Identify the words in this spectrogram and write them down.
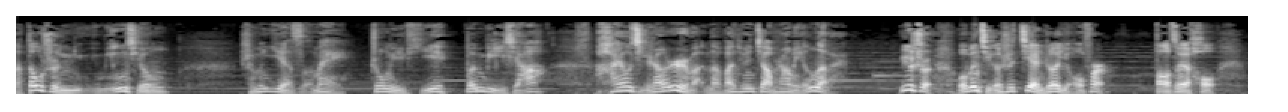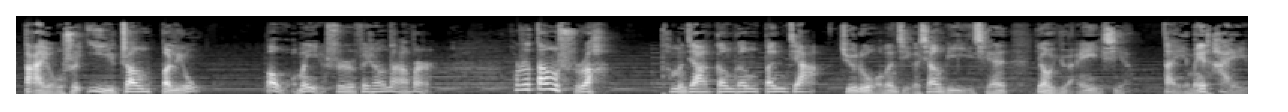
的都是女明星，什么叶子妹、钟丽缇、温碧霞，还有几张日本的，完全叫不上名字来。于是我们几个是见者有份到最后大勇是一张不留，那我们也是非常纳闷我说当时啊。他们家刚刚搬家，距离我们几个相比以前要远一些，但也没太远。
